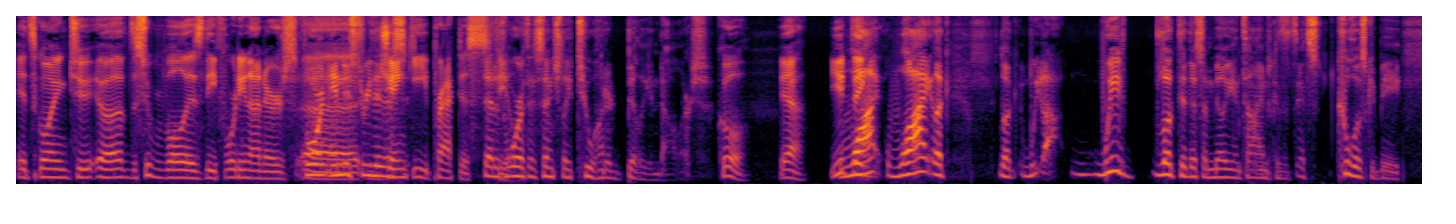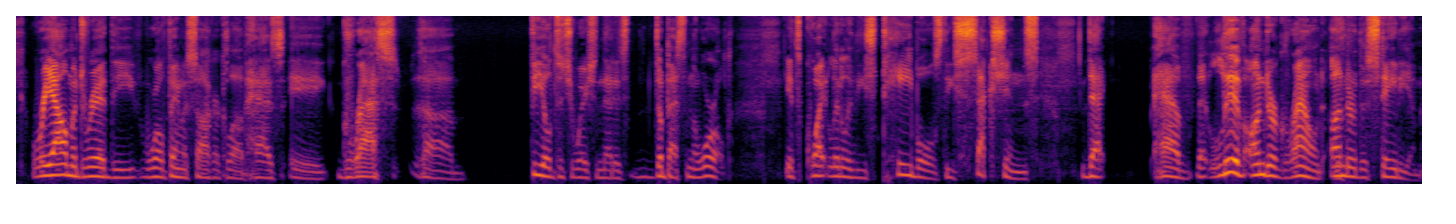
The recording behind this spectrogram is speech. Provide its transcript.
It's going to uh, the Super Bowl is the 49ers For an uh, industry that is- janky practice That is field. worth essentially two hundred billion dollars. cool. Yeah, you Why? think Why? Look, look. We uh, we've looked at this a million times because it's it's cool as could be. Real Madrid, the world famous soccer club, has a grass uh, field situation that is the best in the world. It's quite literally these tables, these sections that have that live underground under the stadium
